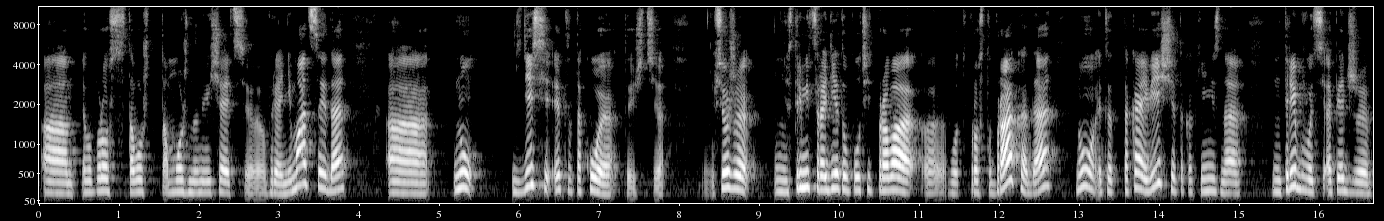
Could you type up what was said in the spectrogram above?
а, вопрос того, что там можно навещать э, в реанимации, да. Ну, здесь это такое, то есть э, все же стремиться ради этого получить права э, вот просто брака, да, ну, это такая вещь, это как, я не знаю, требовать, опять же,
